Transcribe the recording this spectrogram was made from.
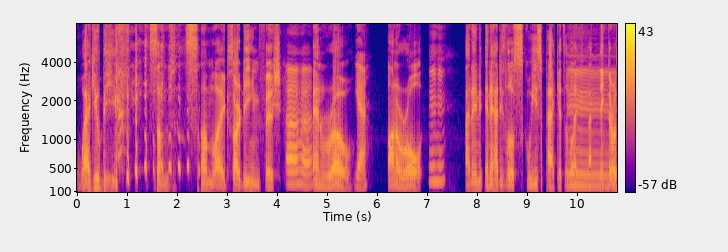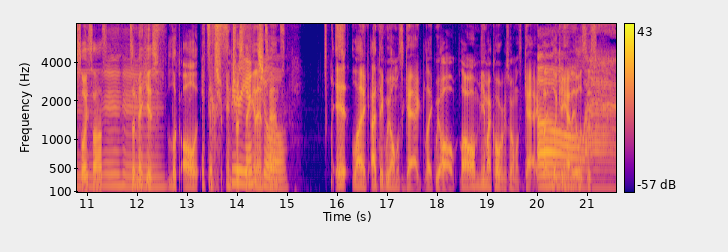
Wagyu beef, some some like sardine fish, Uh huh. and roe Yeah. on a roll. Mm-hmm. I didn't, and it had these little squeeze packets of like I think there were soy sauce to make it Mhm. look all It's inter- interesting and intense. It like I think we almost gagged. Like we all, all me and my coworkers were almost gagged. like looking at it, it was just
